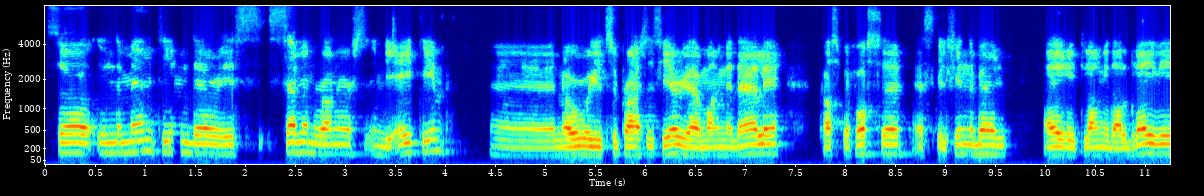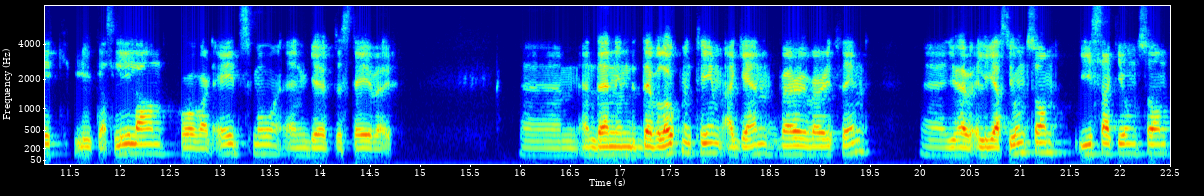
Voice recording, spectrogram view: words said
So in the men team, there is seven runners in the A team. Uh, no real surprises here. You have Magne Dæhli, Kasper Fosse, Eskil Kinneberg, Eirik Langedal Breivik, Lukas Liland, Håvard Eidsmo, and Gaute Steiwer. Um, and then in the development team, again, very, very thin. Uh, you have Elias Jonsson, Isak Jonsson,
